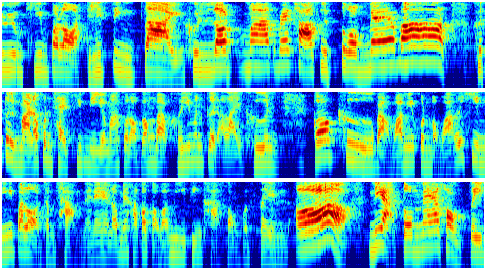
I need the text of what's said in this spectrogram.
รีวิวครีมประหลอดที่จริงใจ คือลดมากแม่ค้าคือตัวแม่มาก คือตื่นมาแล้วคนแชร์คลิปนี้เยอะมากจนเราต้องแบบเฮ้ยมันเกิดอะไรขึ้น ก็คือแบบว่ามีคนบอกว่าเอ้ยครีมนี้มีประหลอดฉ่ำๆแน่ๆแล้วแม่ค้าก็ตอบว่ามีจริงค่ะ2%อ๋อเนี่ยตัวแม่ของจริง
